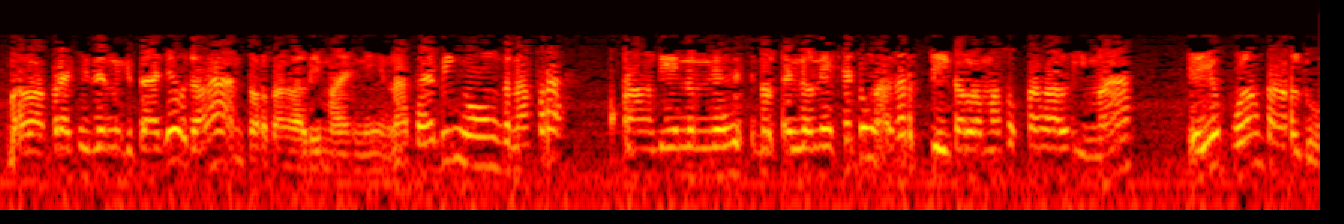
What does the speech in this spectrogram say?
Bapak Presiden kita aja udah ngantor tanggal 5 ini. Nah saya bingung kenapa orang di Indonesia, Indonesia itu nggak ngerti kalau masuk tanggal 5, ya yuk pulang tanggal 2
